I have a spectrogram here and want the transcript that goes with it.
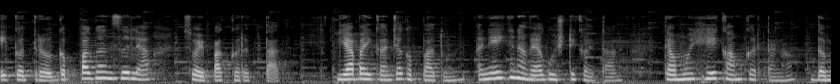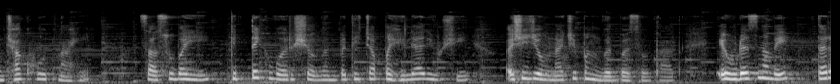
एकत्र गप्पा गंजल्या स्वयंपाक करतात. या बायकांच्या गप्पातून अनेक नव्या गोष्टी कळतात. त्यामुळे हे काम करताना दमछाक होत नाही. सासूबाई कित्येक वर्ष गणपतीच्या पहिल्या दिवशी अशी जेवणाची पंगत बसवतात. एवढंच नव्हे तर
